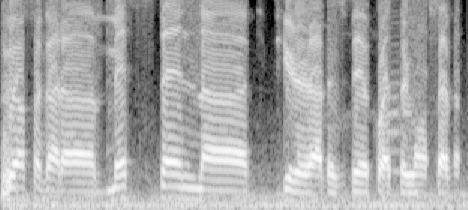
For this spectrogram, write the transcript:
We also got a missing uh, computer out of his vehicle at 317.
